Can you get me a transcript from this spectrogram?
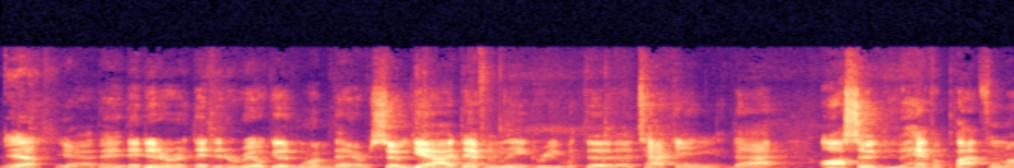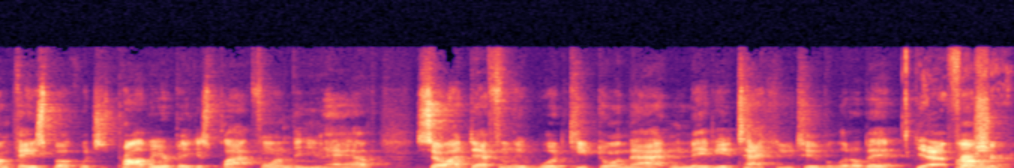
Yeah. Yeah, they, they did a they did a real good one there. So yeah, I definitely agree with the attacking that. Also, you have a platform on Facebook, which is probably your biggest platform that you have. So I definitely would keep doing that and maybe attack YouTube a little bit. Yeah, for Um, sure.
